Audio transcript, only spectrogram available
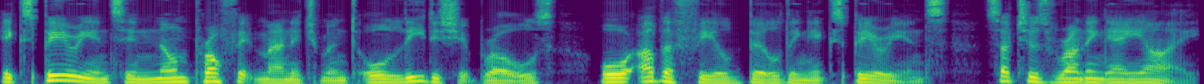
experience in non-profit management or leadership roles, or other field building experience, such as running AI,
